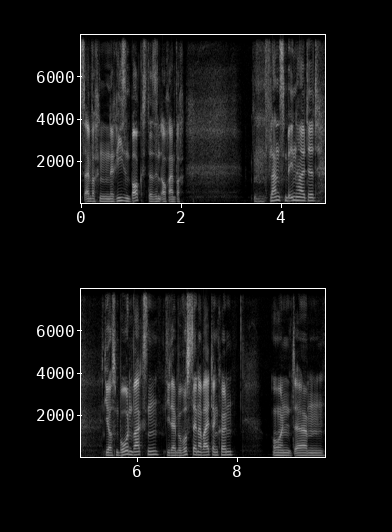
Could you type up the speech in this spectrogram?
ist einfach eine Riesenbox. Da sind auch einfach Pflanzen beinhaltet, die aus dem Boden wachsen, die dein Bewusstsein erweitern können. Und ähm,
